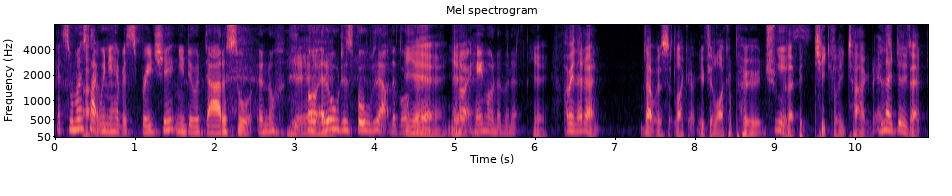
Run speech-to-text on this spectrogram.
it's almost uh, like when you have a spreadsheet and you do a data sort, and all, Yeah. it all just falls out the bottom. Yeah, yeah. like, hang on a minute. Yeah, I mean they don't. That was like a, if you like a purge. Yes. They particularly targeted, and they do that.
